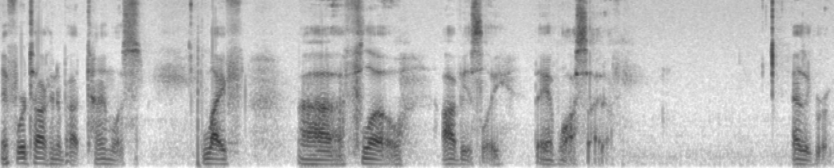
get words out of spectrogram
if we're talking about timeless life uh, flow, obviously they have lost sight of as a group.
